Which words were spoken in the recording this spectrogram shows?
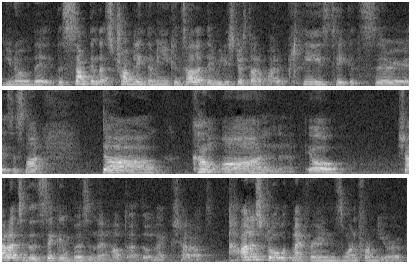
you know they, there's something that's troubling them and you can tell that they're really stressed out about it. Please take it serious. It's not dog come on. Yo shout out to the second person that helped out though like shout out on a stroll with my friends, one from Europe,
